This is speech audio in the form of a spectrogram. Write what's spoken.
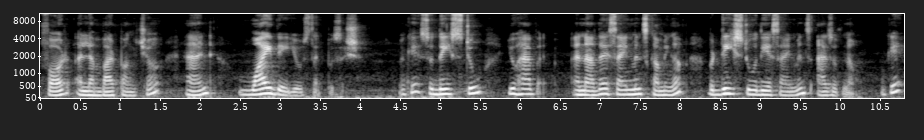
for a lumbar puncture and why they use that position? Okay so these two you have another assignments coming up but these two are the assignments as of now. Okay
